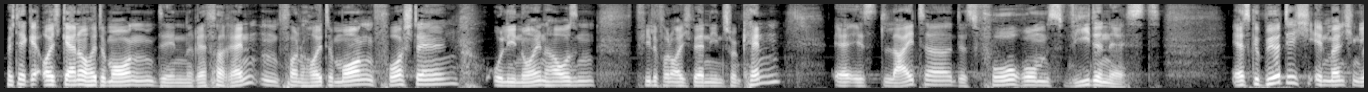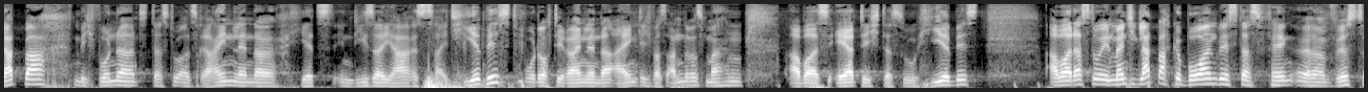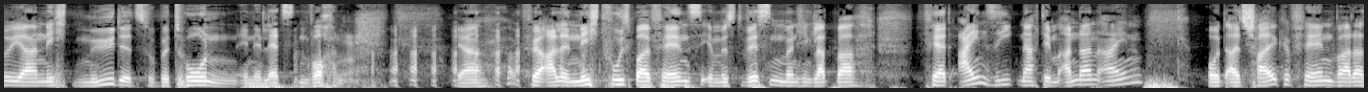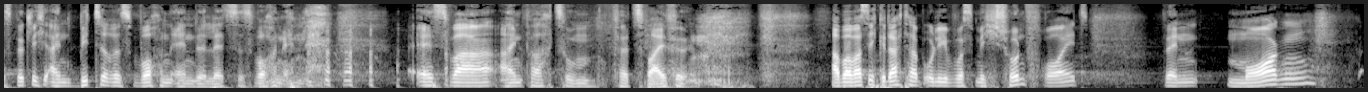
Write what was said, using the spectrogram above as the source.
Ich möchte euch gerne heute Morgen den Referenten von heute Morgen vorstellen, Uli Neuenhausen. Viele von euch werden ihn schon kennen. Er ist Leiter des Forums Wiedenest. Er ist gebürtig in Mönchengladbach. Mich wundert, dass du als Rheinländer jetzt in dieser Jahreszeit hier bist, wo doch die Rheinländer eigentlich was anderes machen. Aber es ehrt dich, dass du hier bist. Aber dass du in Mönchengladbach geboren bist, das fäng, äh, wirst du ja nicht müde zu betonen in den letzten Wochen. Ja, für alle Nicht-Fußballfans, ihr müsst wissen, Mönchengladbach fährt ein Sieg nach dem anderen ein. Und als Schalke-Fan war das wirklich ein bitteres Wochenende, letztes Wochenende. Es war einfach zum Verzweifeln. Aber was ich gedacht habe, Uli, was mich schon freut, wenn morgen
